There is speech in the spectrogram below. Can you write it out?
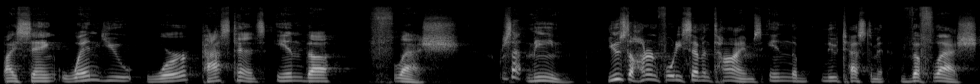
by saying, When you were, past tense, in the flesh. What does that mean? Used 147 times in the New Testament, the flesh.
